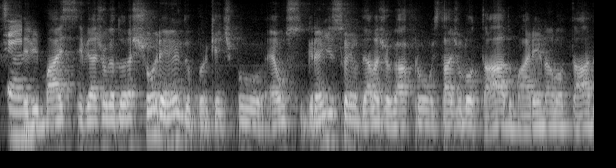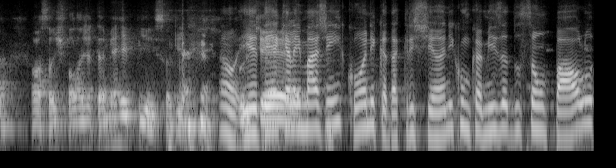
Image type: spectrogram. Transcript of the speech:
Sim. Teve mais, teve a jogadora chorando, porque, tipo, é um grande sonho dela jogar para um estádio lotado, uma arena lotada. Nossa, só de falar já até me arrepia isso aqui. Não, porque... E tem aquela imagem icônica da Cristiane com camisa do São Paulo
